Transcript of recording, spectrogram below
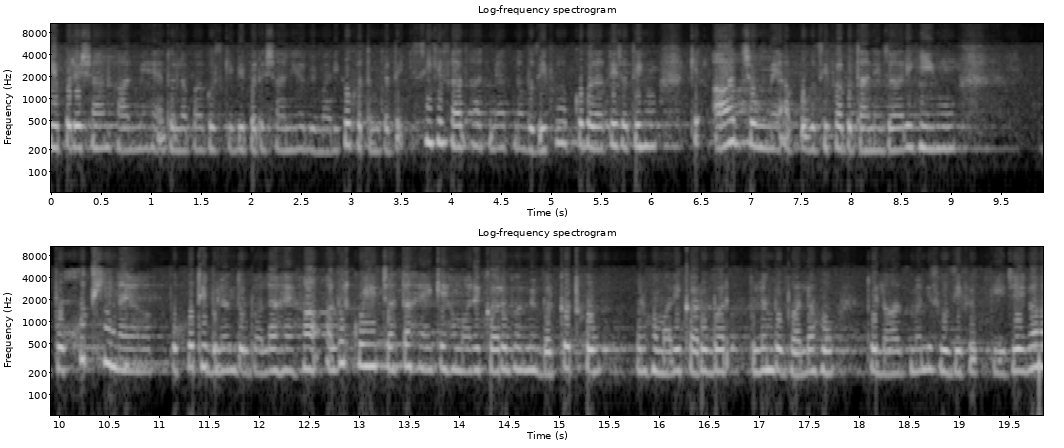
یا پریشان حال میں ہے تو اللہ پاک اس کی بھی پریشانی اور بیماری کو ختم کر دے۔ اسی کے ساتھ آج میں اپنا وظیفہ آپ کو بتاتی جاتی ہوں کہ آج جو میں آپ کو وظیفہ بتانے جا رہی ہوں، بہت ہی نیا، بہت ہی بلند اور بالا ہے۔ ہاں اگر کوئی چاہتا ہے کہ ہمارے کاروبار میں برکت ہو اور ہماری کاروبار بلند و بالا ہو تو لازمن اس وظیفے کو کیجیے گا۔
